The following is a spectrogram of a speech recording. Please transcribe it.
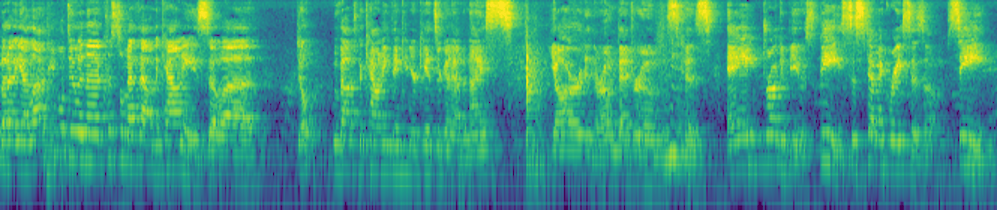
But uh, yeah, a lot of people doing uh, crystal meth out in the counties. So uh, don't move out to the county thinking your kids are gonna have a nice yard in their own bedrooms. Because A, drug abuse. B, systemic racism. C,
